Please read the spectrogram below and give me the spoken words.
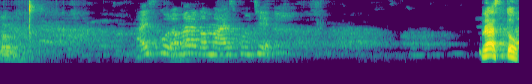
ચાલો. રસ્તો.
